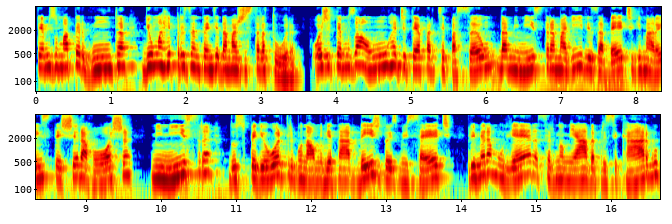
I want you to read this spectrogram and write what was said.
temos uma pergunta de uma representante da magistratura. Hoje temos a honra de ter a participação da ministra Maria Elizabeth Guimarães Teixeira Rocha, ministra do Superior Tribunal Militar desde 2007 primeira mulher a ser nomeada para esse cargo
